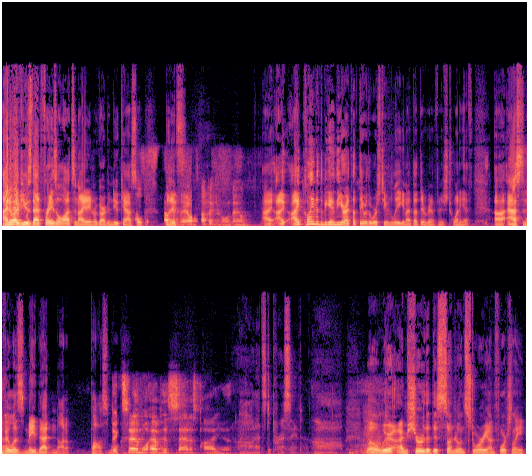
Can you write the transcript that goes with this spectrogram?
I know I've used that phrase a lot tonight in regard to Newcastle, I but think it's they are. I think they're going down. I, I, I claimed at the beginning of the year I thought they were the worst team in the league and I thought they were going to finish twentieth. Uh, Aston Villa's made that not a possible. Big Sam will have his saddest pie yet. Oh, that's depressing. Oh. Well, we're I'm sure that this Sunderland story, unfortunately,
